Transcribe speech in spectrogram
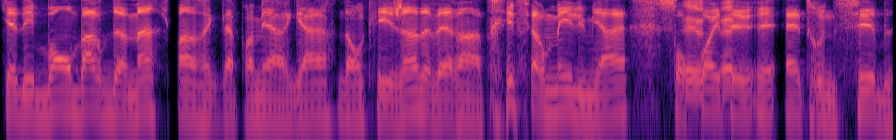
qu'il y a des bombardements, je pense, avec la première guerre. Donc les gens devaient rentrer, fermer les lumières pour pas vrai. être, être une cible.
